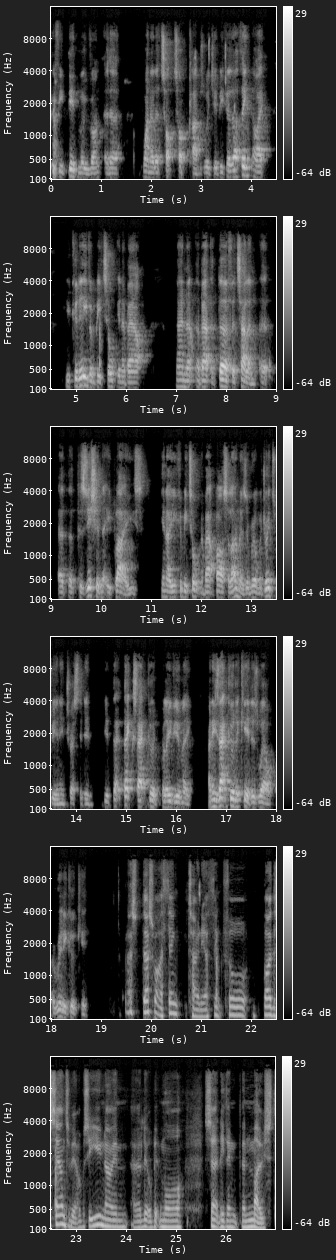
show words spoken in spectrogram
if he did move on to the one of the top top clubs, would you? Because I think like you could even be talking about man about the dearth of talent at, at the position that he plays. You know, you could be talking about Barcelona's and Real Madrid's being interested in. Deck's that good, believe you me, and he's that good a kid as well, a really good kid. That's that's what I think, Tony. I think for by the sounds of it, obviously you know him a little bit more certainly than than most,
